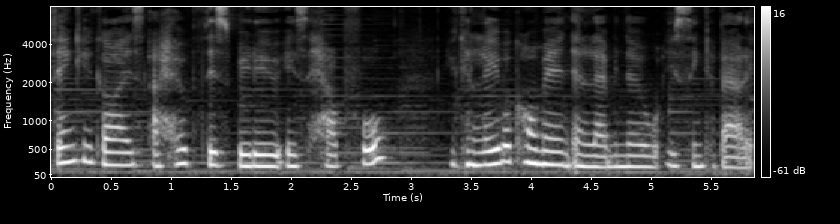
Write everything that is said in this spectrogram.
Thank you guys, I hope this video is helpful. You can leave a comment and let me know what you think about it.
